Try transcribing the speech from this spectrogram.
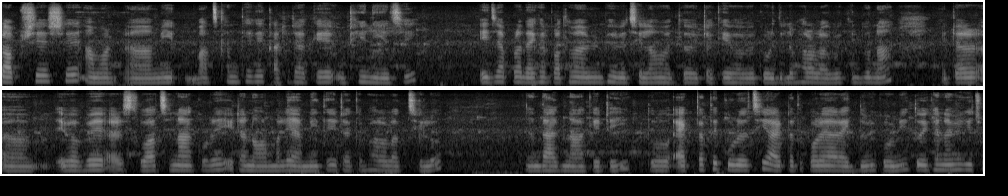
সবশেষে আমার, আমি মাঝখান থেকে কাঠিটাকে উঠিয়ে নিয়েছি। এই যে আপনারা দেখেন, প্রথমে আমি ভেবেছিলাম হয়তো এটাকে এভাবে করে দিলে ভালো লাগবে, কিন্তু না। এটার এভাবে আর সোয়াচ না করে এটা নর্মালি এমনিতে এটাকে ভালো লাগছিল। দাগ না কেটেই। তো একটাতে করেছি আর একটাতে পরে আর একদমই করিনি। তো এখানে আমি কিছু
